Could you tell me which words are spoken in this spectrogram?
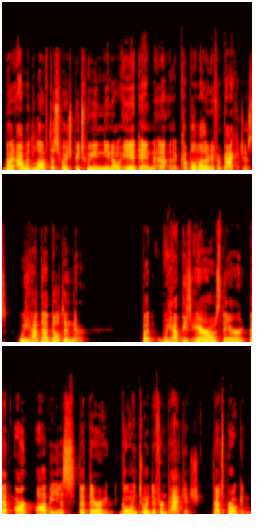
but I would love to switch between, you know, it and a, a couple of other different packages. We have that built in there. But we have these arrows there that aren't obvious that they're going to a different package. That's broken.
